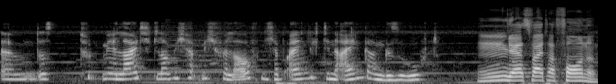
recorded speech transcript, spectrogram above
Ähm, das tut mir leid, ich glaube, ich habe mich verlaufen. Ich habe eigentlich den Eingang gesucht. Hm, der ist weiter vorne.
